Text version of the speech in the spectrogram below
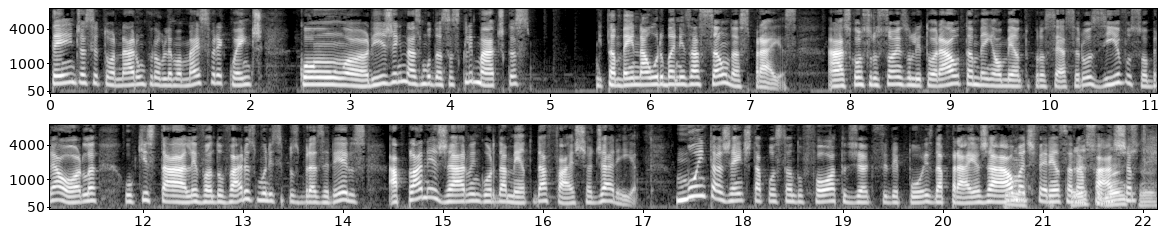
tende a se tornar um problema mais frequente com origem nas mudanças climáticas e também na urbanização das praias. As construções do litoral também aumentam o processo erosivo sobre a orla, o que está levando vários municípios brasileiros a planejar o engordamento da faixa de areia. Muita gente está postando foto de antes e depois da praia, já há uma diferença na faixa. Né?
